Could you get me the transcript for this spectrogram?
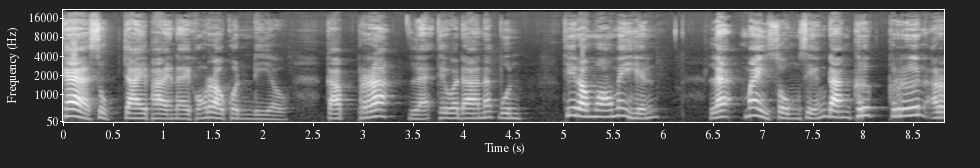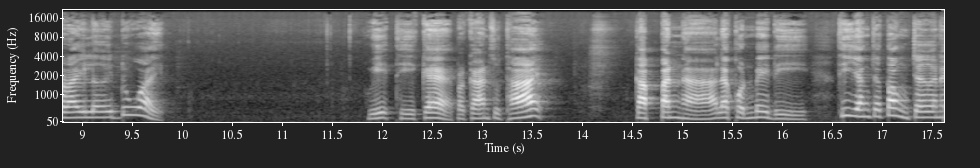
แค่สุขใจภายในของเราคนเดียว กับพระและเทวดานักบุญที่เรามองไม่เห็น และไม่ส่งเสียงดังครึกครื้นอะไรเลยด้วย วิธีแก้ประการสุดท้าย กับปัญหาและคนไม่ดีที่ยังจะต้องเจอใน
